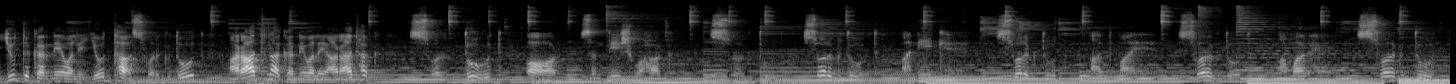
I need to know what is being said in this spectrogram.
युद्ध करने वाले योद्धा स्वर्गदूत आराधना करने वाले आराधक स्वर्गदूत और संदेशवाहक स्वर्गदूत। स्वर्गदूत अनेक है। स्वर्गदूत आत्माएँ स्वर्गदूत अमर है। स्वर्गदूत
